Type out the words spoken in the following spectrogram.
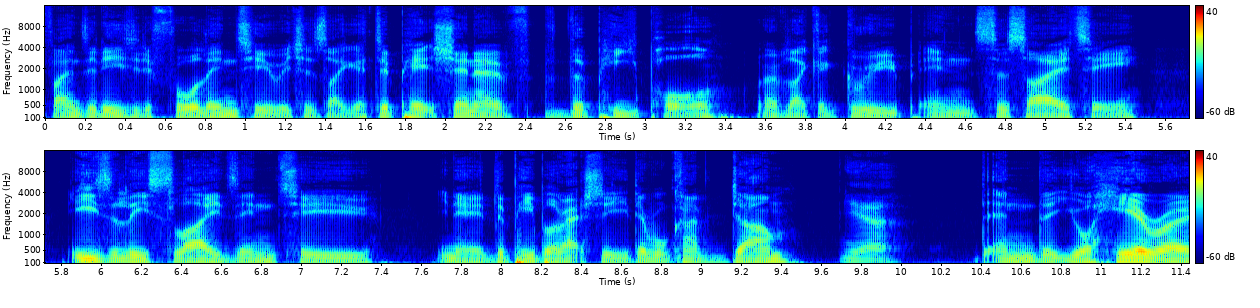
finds it easy to fall into, which is like a depiction of the people or of like a group in society easily slides into you know the people are actually they're all kind of dumb Yeah. and that your hero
